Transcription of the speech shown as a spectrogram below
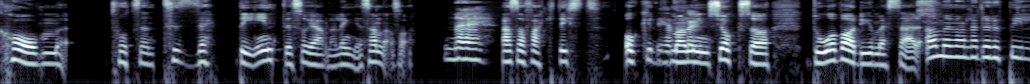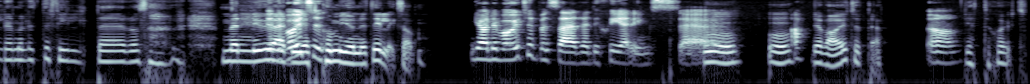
kom 2010. Det är inte så jävla länge sedan alltså. Nej, Alltså faktiskt. Och man sjukt. minns ju också, då var det ju mest så här, ja men man laddar upp bilder med lite filter och så här. Men nu Ja, är det ju ett typ- community liksom. Ja det var ju typ ett så här redigerings... Eh, Mm, mm, Ah. det var ju typ det. ja. Jättesjukt.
